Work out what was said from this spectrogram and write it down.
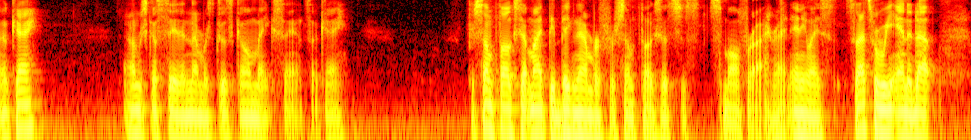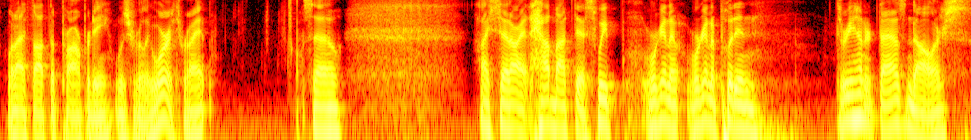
Okay. I'm just going to say the numbers because it's going to make sense. Okay. For some folks, that might be a big number. For some folks, it's just small fry, right? Anyways, so that's where we ended up. What I thought the property was really worth, right? So I said, all right, how about this? We we're gonna we're gonna put in three hundred thousand dollars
